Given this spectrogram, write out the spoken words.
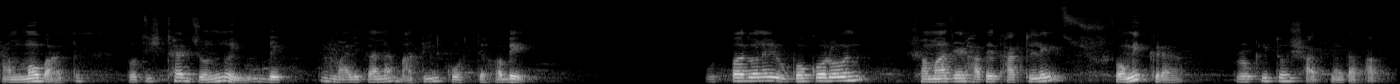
সাম্যবাদ প্রতিষ্ঠার জন্যই ব্যক্তি মালিকানা বাতিল করতে হবে। উৎপাদনের উপকরণ সমাজের হাতে থাকলে শ্রমিকরা প্রকৃত স্বাধীনতা পাবে।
